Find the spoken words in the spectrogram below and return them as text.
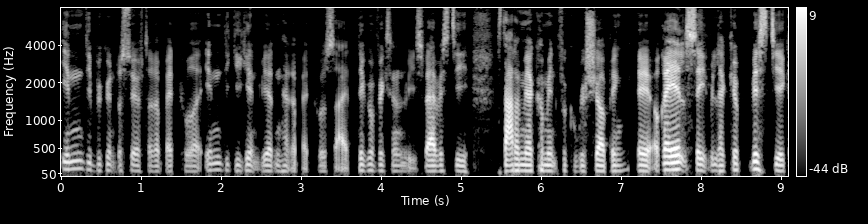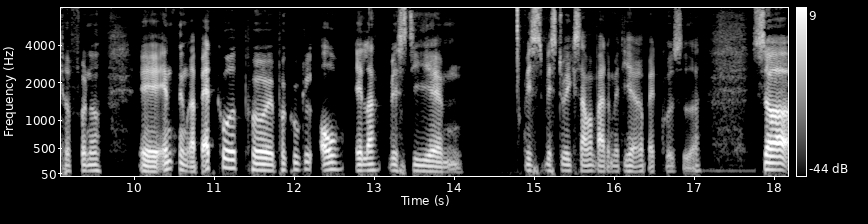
inden de begyndte at søge efter rabatkoder, inden de gik ind via den her rabatkode-site. Det kunne fx være, hvis de starter med at komme ind for Google Shopping, øh, og reelt set ville have købt, hvis de ikke havde fundet øh, enten en rabatkode på, på Google, og eller hvis de... Øh, hvis, hvis du ikke samarbejder med de her rabatkodesider. Så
